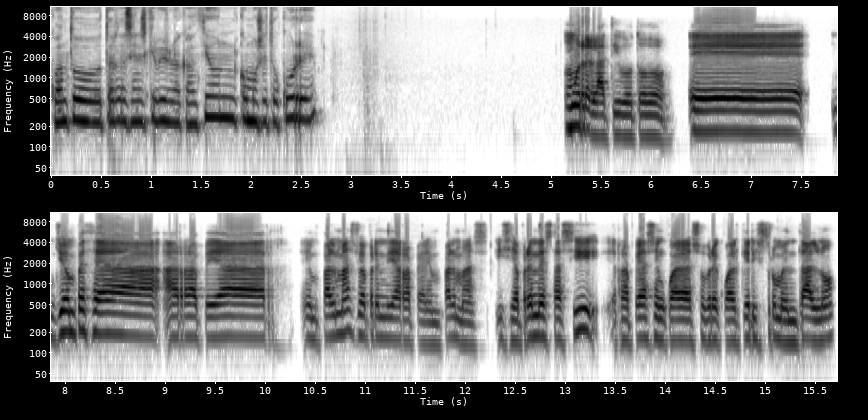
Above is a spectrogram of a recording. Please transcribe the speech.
cuánto tardas en escribir una canción, cómo se te ocurre. Muy relativo todo. Eh, yo empecé a, a, rapear en palmas, yo aprendí a rapear en palmas. Y si aprendes así, rapeas en cual, sobre cualquier instrumental, ¿no?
